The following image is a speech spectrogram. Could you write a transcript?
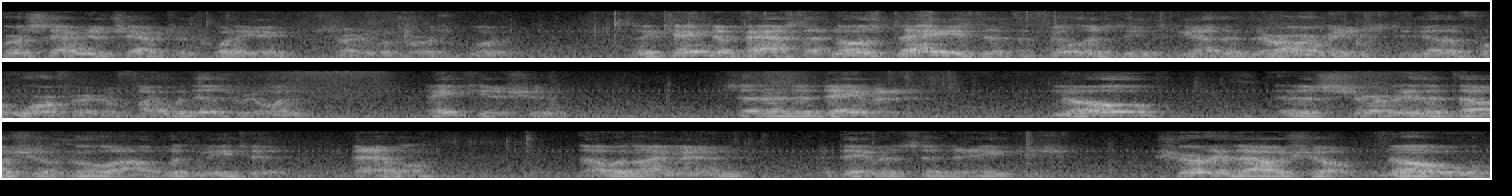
First Samuel chapter 28, starting with verse 1. And it came to pass that in those days that the Philistines gathered their armies together for warfare to fight with Israel. And Achish and said unto David, Know it is surely that thou shalt go out with me to battle, thou and thy men. And David said to Achish, Surely thou shalt know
